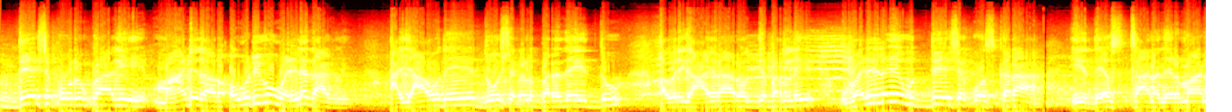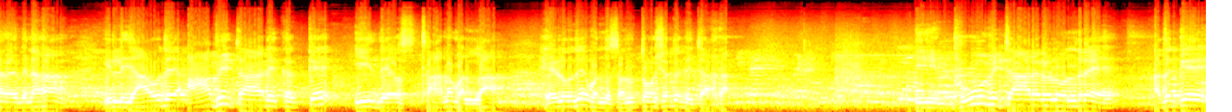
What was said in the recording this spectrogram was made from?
ಉದ್ದೇಶಪೂರ್ವಕವಾಗಿ ಮಾಡಿದಾರೋ ಅವರಿಗೂ ಒಳ್ಳೇದಾಗಲಿ ಆ ಯಾವುದೇ ದೋಷಗಳು ಬರದೇ ಇದ್ದು ಅವರಿಗೆ ಆಯುರಾರೋಗ್ಯ ಬರಲಿ, ಒಳ್ಳೆಯ ಉದ್ದೇಶಕ್ಕೋಸ್ಕರ ಈ ದೇವಸ್ಥಾನ ನಿರ್ಮಾಣವೇ ವಿನಃ ಇಲ್ಲಿ ಯಾವುದೇ ಆಭಿಚಾರಿಕಕ್ಕೆ ಈ ದೇವಸ್ಥಾನವಲ್ಲ. ಹೇಳುವುದೇ ಒಂದು ಸಂತೋಷದ ವಿಚಾರ. ಈ ಭೂ ವಿಚಾರಗಳು ಅಂದರೆ ಅದಕ್ಕೆ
